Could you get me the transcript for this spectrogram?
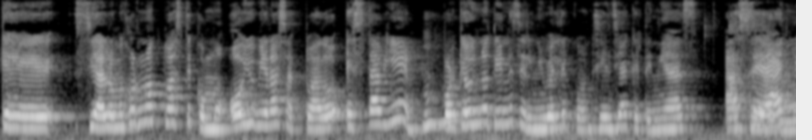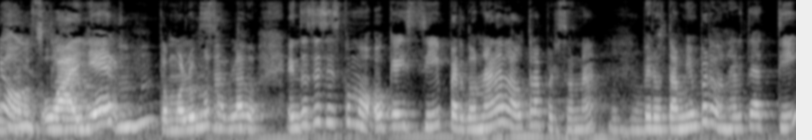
que si a lo mejor no actuaste como hoy hubieras actuado está bien porque hoy no tienes el nivel de conciencia que tenías hace, años, o ayer, como lo hemos hablado. Entonces es como, ok, sí, perdonar a la otra persona, pero también perdonarte a ti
